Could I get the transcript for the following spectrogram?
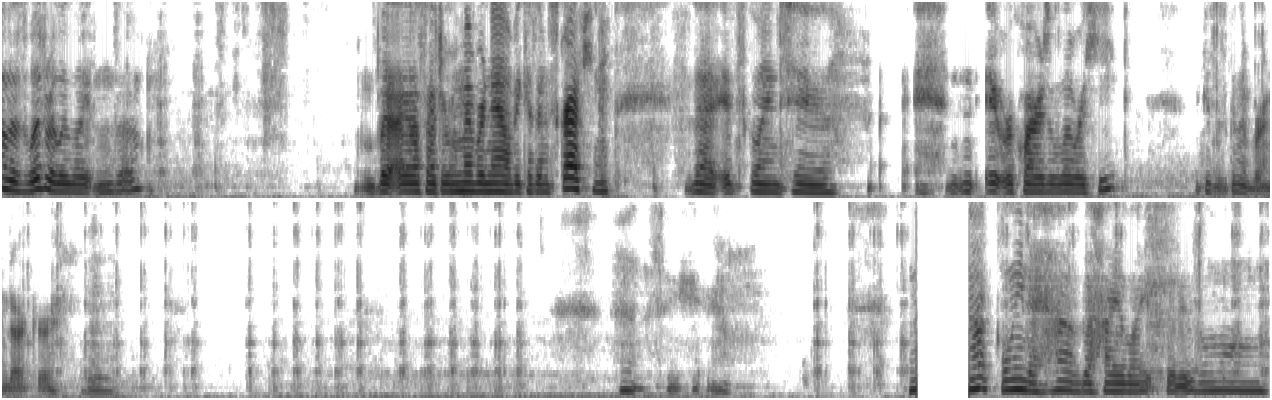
Oh, this wood really lightens up. But I also have to remember now, because I'm scratching, that it's going to. It requires a lower heat because it's going to burn darker. Hmm. Let's see here. I'm not going to have the highlight that is along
